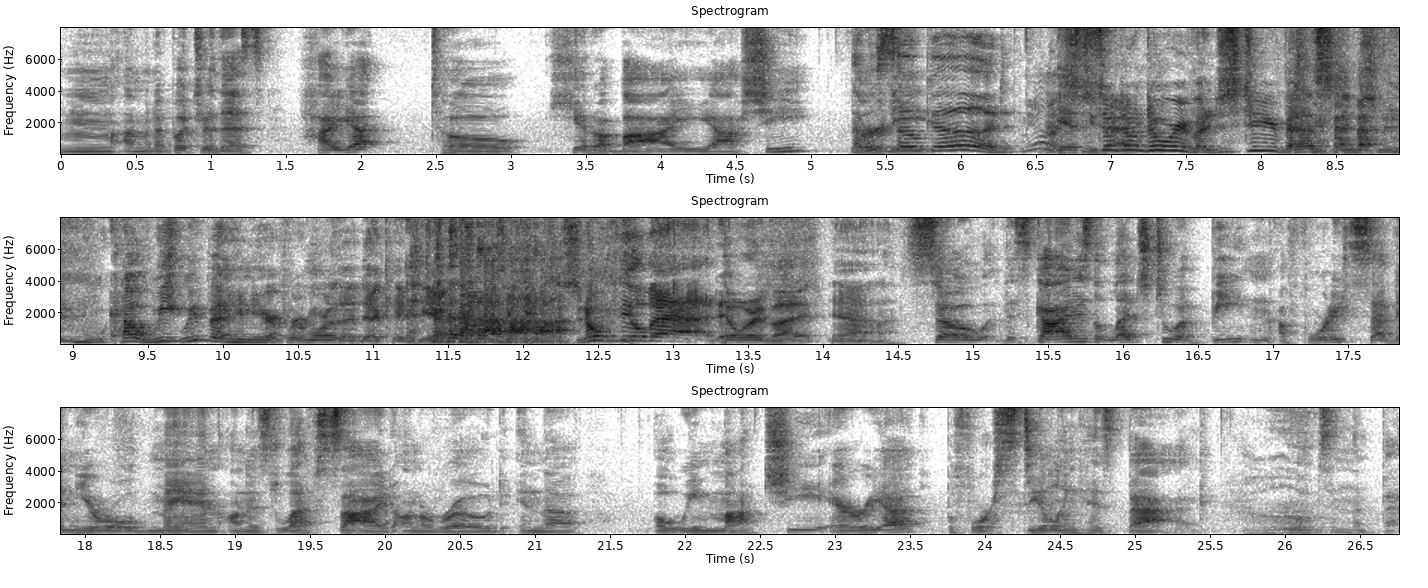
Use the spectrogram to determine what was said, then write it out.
mm, I'm gonna butcher this, Hayato Hirabayashi, that was so good. Yeah, Is- So bad. don't don't worry about it. Just do your best. And just- hell, we we've been in here for more than a decade. We have problems, so don't feel bad. Don't worry about it. Yeah. So this guy is alleged to have beaten a 47 year old man on his left side on a road in the Oimachi area before stealing his bag. Oh. What's in the bag?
